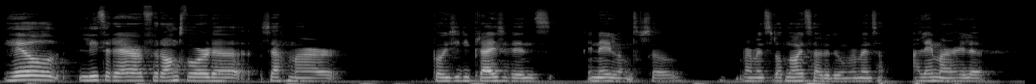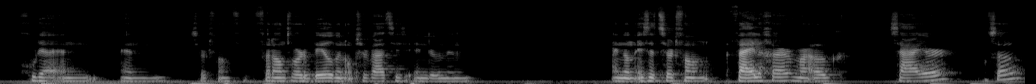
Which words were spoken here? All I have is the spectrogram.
heel literair verantwoorde, zeg maar. poëzie die prijzen wint in Nederland of zo. Waar mensen dat nooit zouden doen. Waar mensen alleen maar hele goede en, en soort van verantwoorde beelden en observaties in doen. En, en dan is het soort van veiliger, maar ook saaier of zo.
